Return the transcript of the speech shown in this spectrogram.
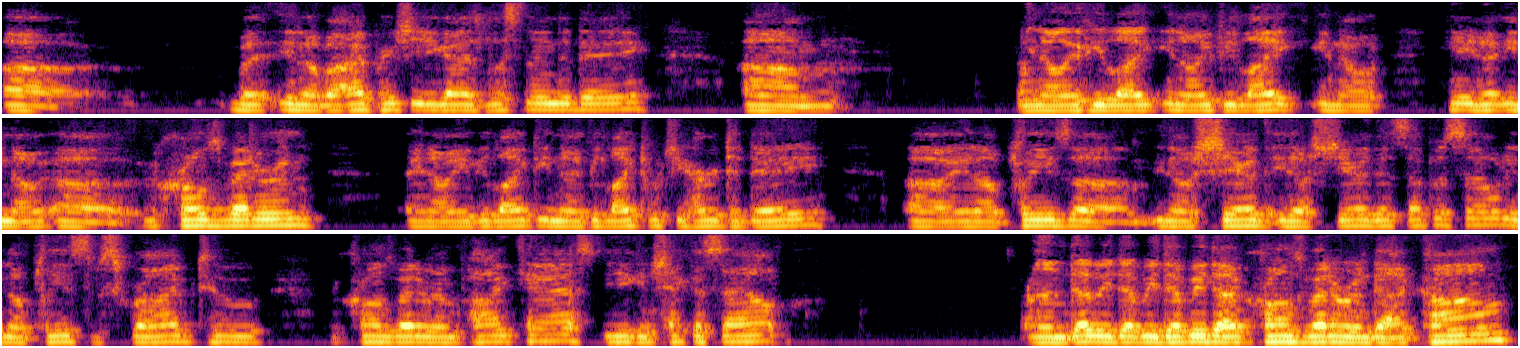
Uh, but you know, but I appreciate you guys listening today. Um, you know, if you like, you know, if you like, you know, you know, you know, uh, Crohn's veteran, you know, if you liked, you know, if you liked what you heard today, uh, you know, please, um, you know, share, you know, share this episode. You know, please subscribe to the Crohn's Veteran Podcast. You can check us out on www.crohnsveteran.com.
